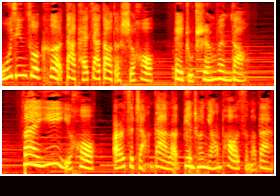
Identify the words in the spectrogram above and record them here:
吴京做客大牌驾到的时候，被主持人问到：“万一以后儿子长大了变成娘炮怎么办？”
